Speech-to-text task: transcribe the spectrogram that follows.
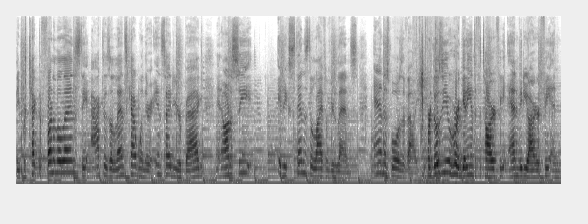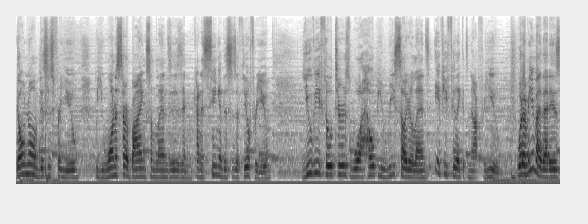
They protect the front of the lens, they act as a lens cap when they're inside of your bag, and honestly, it extends the life of your lens and as well as the value. For those of you who are getting into photography and videography and don't know if this is for you, but you want to start buying some lenses and kind of seeing if this is a feel for you, UV filters will help you resell your lens if you feel like it's not for you. What I mean by that is,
